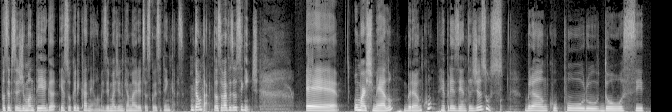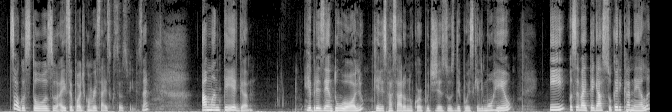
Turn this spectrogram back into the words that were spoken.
você precisa de manteiga e açúcar e canela, mas eu imagino que a maioria dessas coisas você tem em casa. Então tá, então você vai fazer o seguinte: é, o marshmallow branco representa Jesus. Branco, puro, doce, só gostoso. Aí você pode conversar isso com seus filhos, né? A manteiga representa o óleo que eles passaram no corpo de Jesus depois que ele morreu. E você vai pegar açúcar e canela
